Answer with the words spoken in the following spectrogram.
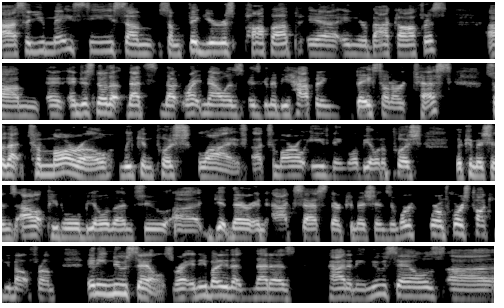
Uh, so you may see some some figures pop up uh, in your back office um, and, and just know that that's that right now is, is going to be happening based on our test so that tomorrow we can push live. Uh, tomorrow evening we'll be able to push the commissions out. People will be able then to uh, get there and access their commissions and we're, we're of course talking about from any new sales right? Anybody that that has had any new sales uh,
